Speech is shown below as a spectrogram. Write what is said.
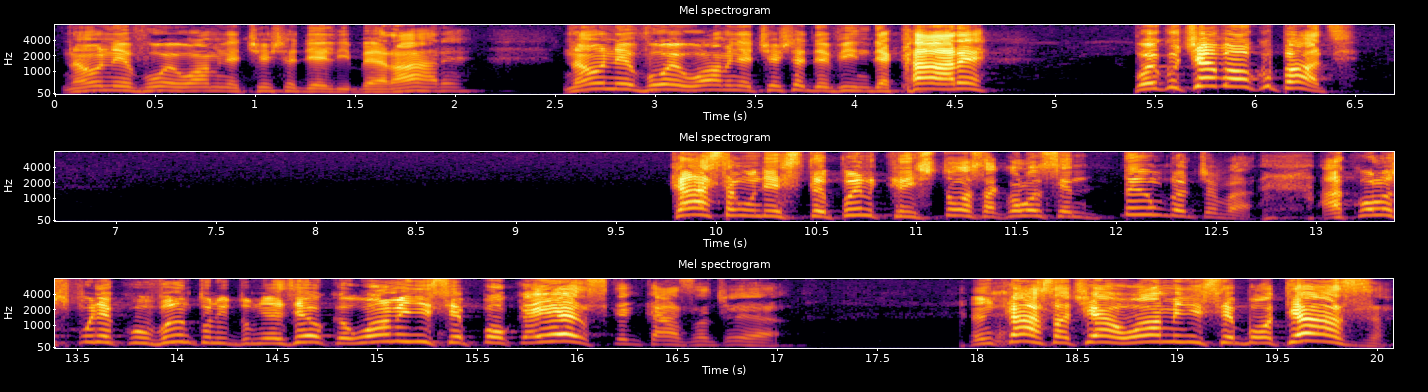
N-au nevoie oamenii aceștia de eliberare? N-au nevoie oamenii aceștia de vindecare? Voi cu ce vă ocupați? Casa unde e stăpân Hristos, acolo se întâmplă ceva. Acolo spune cuvântul lui Dumnezeu că oamenii se pocăiesc în casa aceea. În casa aceea oamenii se botează.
